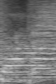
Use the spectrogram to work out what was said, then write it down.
Bye.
